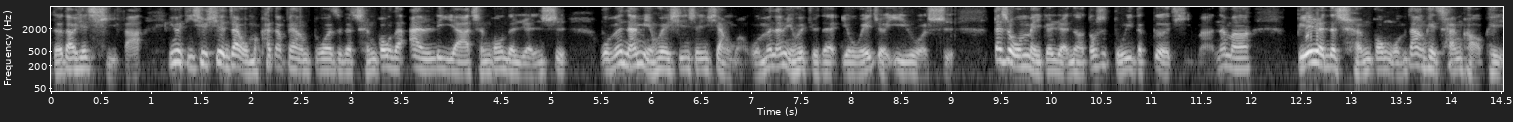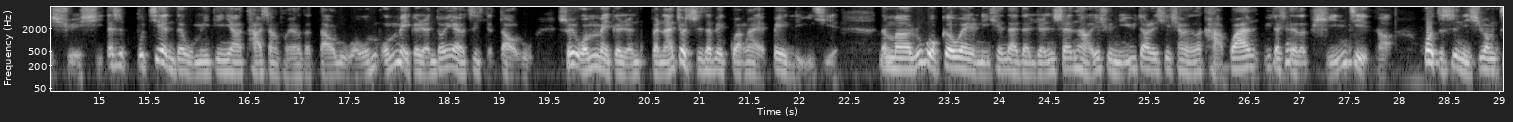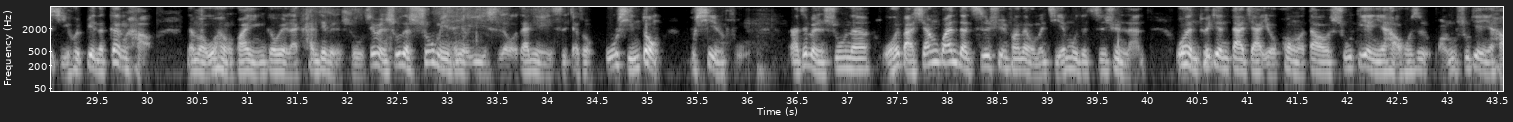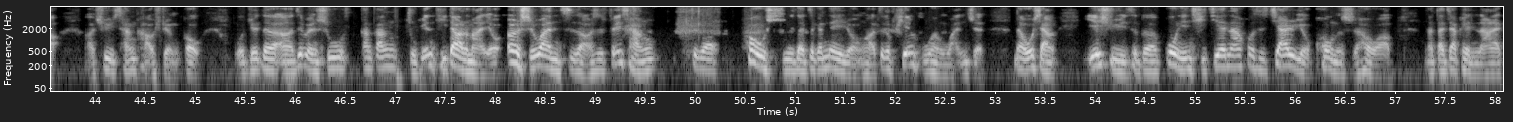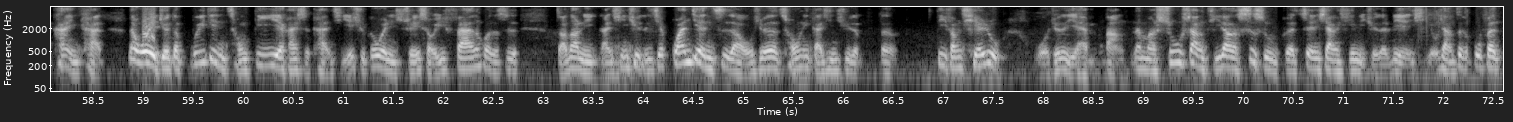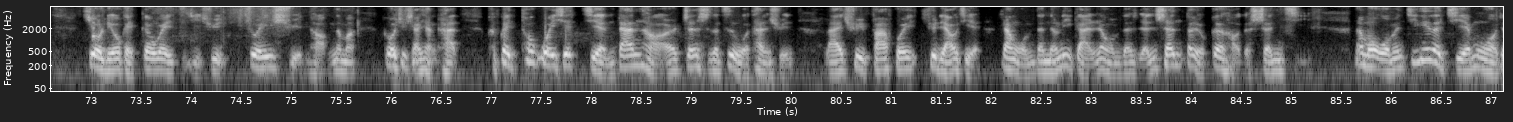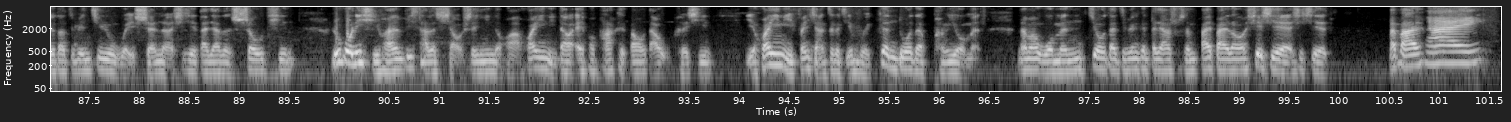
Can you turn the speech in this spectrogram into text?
得到一些启发。因为的确，现在我们看到非常多这个成功的案例啊，成功的人士，我们难免会心生向往，我们难免会觉得有为者亦若是。但是我们每个人呢，都是独立的个体嘛，那么别人的成功，我们当然可以参考，可以学习，但是不见得我们一定要踏上同样的道路。我们我们每个人都应该有自己的道路。所以，我们每个人本来就值得被关爱、被理解。那么，如果各位你现在的人生哈，也许你遇到了一些小小的卡关，遇到小小的瓶颈啊，或者是你希望自己会变得更好，那么我很欢迎各位来看这本书。这本书的书名很有意思，我再念一次，叫做《无行动不幸福》。那这本书呢，我会把相关的资讯放在我们节目的资讯栏。我很推荐大家有空了到书店也好，或是网络书店也好啊，去参考选购。我觉得啊，这本书刚刚主编提到了嘛，有二十万字啊，是非常这个厚实的这个内容啊，这个篇幅很完整。那我想，也许这个过年期间呢、啊，或是假日有空的时候啊，那大家可以拿来看一看。那我也觉得不一定从第一页开始看起，也许各位你随手一翻，或者是找到你感兴趣的一些关键字啊，我觉得从你感兴趣的的地方切入。我觉得也很棒。那么书上提到的四十五个正向心理学的练习，我想这个部分就留给各位自己去追寻哈。那么各位去想想看，可不可以透过一些简单哈而真实的自我探寻来去发挥、去了解，让我们的能力感、让我们的人生都有更好的升级。那么我们今天的节目就到这边进入尾声了，谢谢大家的收听。如果你喜欢 Vista 的小声音的话，欢迎你到 Apple Podcast 帮我打五颗星，也欢迎你分享这个节目给更多的朋友们。那么我们就在这边跟大家说声拜拜喽，谢谢谢谢，拜拜，拜。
